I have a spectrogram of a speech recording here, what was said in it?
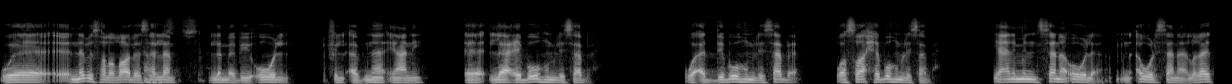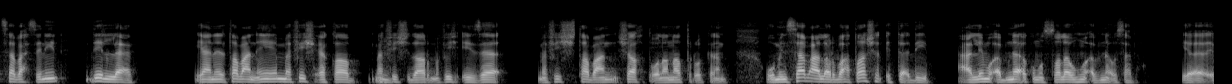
والنبي صلى الله عليه وسلم. لمّا بيقول في الأبناء يعني لاعبوهم لسبع، وأدِّبوهم لسبع، وصاحبوهم لسبع. يعني من سنة أولى، من أول سنة لغاية 7 سنين دي اللعب. يعني طبعًا إيه، ما فيش عقاب، ما. فيش ضرب، ما فيش إيذاء، ما فيش طبعًا شَخْط ولا نَطْر والكلام ده. ومن 7 ل14 التأديب، علِّموا أبناءكم الصلاة وهم أبناء 7. ي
